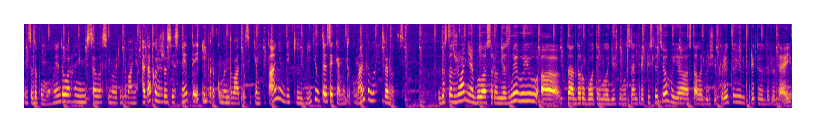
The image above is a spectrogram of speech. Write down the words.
за допомогою до органів місцевого самоврядування, а також роз'яснити і порекомендувати, з яким питанням, в який відділ та з якими документами звернутися. До стажування я була сором'язливою, та до роботи в молодіжному центрі. Після цього я стала більш відкритою, відкритою до людей,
